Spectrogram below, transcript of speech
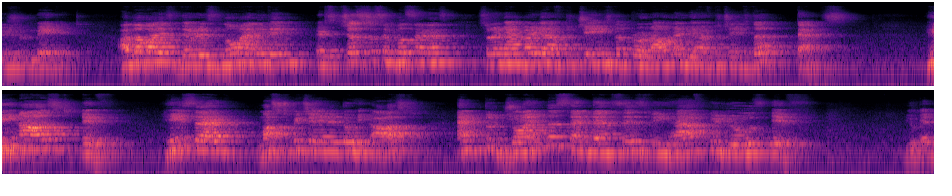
you should make it. Otherwise there is no anything. It's just a simple sentence. So remember you have to change the pronoun and you have to change the tense. He asked if. He said must be changed into he asked. And to join the sentences we have to use if. You can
